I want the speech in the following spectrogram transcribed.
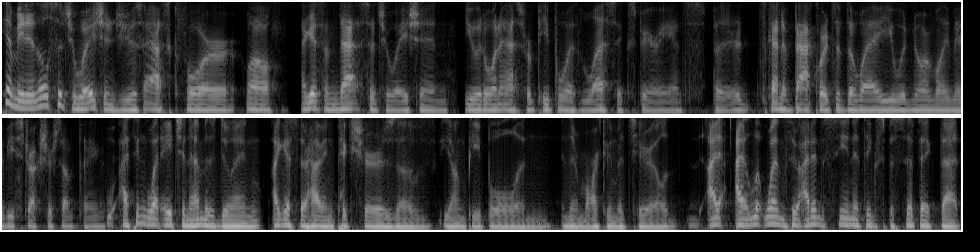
Yeah, I mean, in those situations, you just ask for, well, I guess in that situation, you would want to ask for people with less experience, but it's kind of backwards of the way you would normally maybe structure something. I think what H and M is doing, I guess they're having pictures of young people and in their marketing material. I I went through. I didn't see anything specific that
